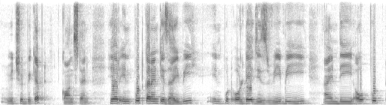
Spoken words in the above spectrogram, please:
which should be kept constant. Here input current is IB, input voltage is VBE and the output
